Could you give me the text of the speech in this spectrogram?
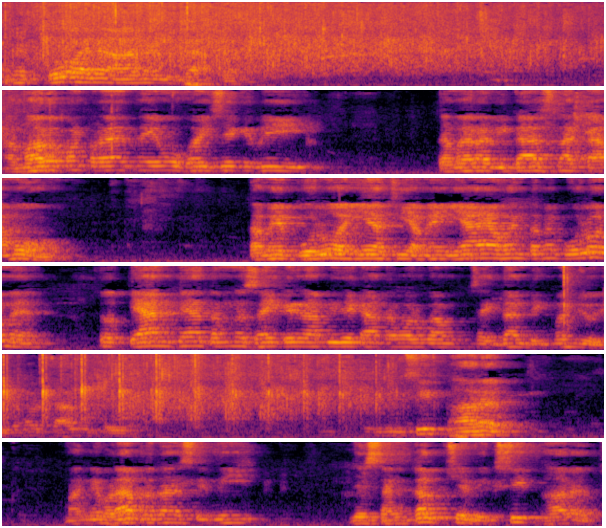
અને તો એને આનંદ આપવાનો અમારો પણ પ્રયત્ન એવો હોય છે કે ભાઈ, તમારા વિકાસના કામો, તમે બોલો અહીંયાથી, અમે અહીંયા આવ્યા હોય ને તમે બોલો ને, તો ત્યાં ત્યાં તમને સહી કરીને આપી દે કે આ તમારું કામ સૈદ્ધાંતિક મંજૂરી તમારું ચાલુ થયું. વિકસિત ભારત, માન્ય વડાપ્રધાન શ્રીની જે સંકલ્પ છે વિકસિત ભારત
